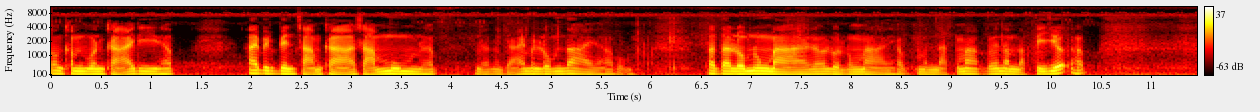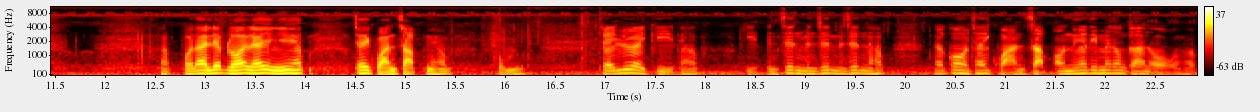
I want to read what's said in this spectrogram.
ต้องคำนวณขาให้ดีนะครับ ให้เป็นเป็นสามขาสามมุมนะครับ แล้วก็อย่าให้มันล้มได้นะครับ ผม ถ้าตาล้มลงมาแล้วหล่นลงมาเนี่ยครับ มันหนักมากด้วยน้ำหนักที่เยอะครับ ครับพอได้เรียบร้อยแล้วอย่างนี้ครับ ใช้ขวานสับนะครับ ผมใช้เลื่อยกรีดนะครับกรีดเป็นเส้นเป็นเส้นเป็นเส้นนะครับ แล้วก็ใช้ขวานสับเอาเนื้อที่ไม่ต้องการออกครับ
